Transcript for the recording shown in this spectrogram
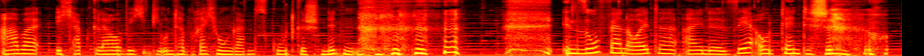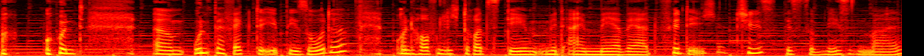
aber ich habe, glaube ich, die Unterbrechung ganz gut geschnitten. Insofern heute eine sehr authentische und ähm, unperfekte Episode und hoffentlich trotzdem mit einem Mehrwert für dich. Tschüss, bis zum nächsten Mal.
